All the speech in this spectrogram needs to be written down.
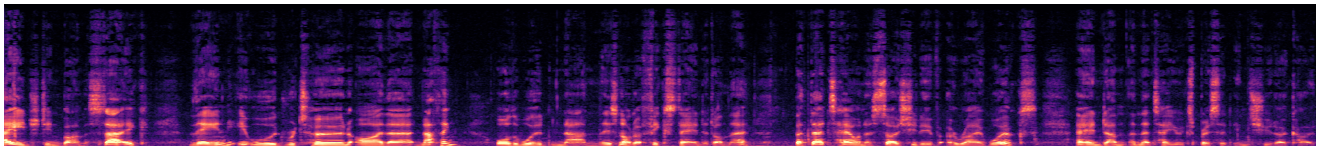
aged in by mistake, then it would return either nothing or the word none. There's not a fixed standard on that. But that's how an associative array works, and, um, and that's how you express it in pseudocode.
